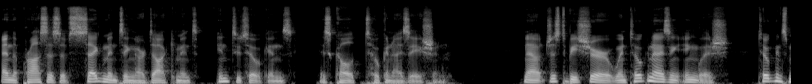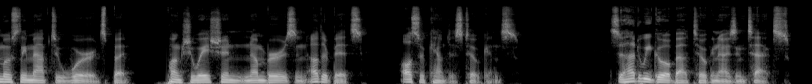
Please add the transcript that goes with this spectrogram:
and the process of segmenting our document into tokens is called tokenization. Now, just to be sure, when tokenizing English, tokens mostly map to words, but punctuation, numbers, and other bits also count as tokens. So how do we go about tokenizing text?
